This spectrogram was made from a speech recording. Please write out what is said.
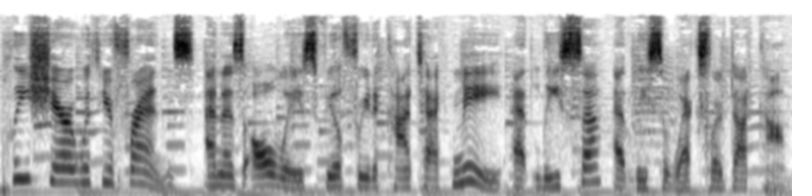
please share it with your friends. And as always, feel free to contact me at lisa at lisawexler.com.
